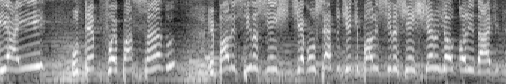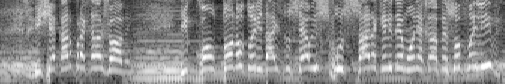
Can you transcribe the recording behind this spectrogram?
E aí, o tempo foi passando, e Paulo e Silas chegou um certo dia que Paulo e Silas se encheram de autoridade e chegaram para aquela jovem e com toda a autoridade do céu expulsar aquele demônio, aquela pessoa foi livre.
